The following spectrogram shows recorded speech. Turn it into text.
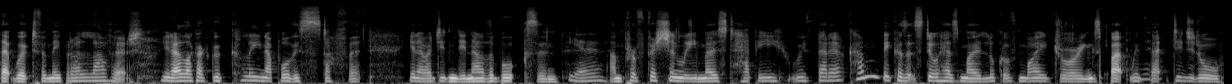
that worked for me. But I love it. You know, like I could clean up all this stuff that you know I didn't in other books, and yeah. I'm professionally most happy with that outcome because it still has my look of my drawings, but with that digital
